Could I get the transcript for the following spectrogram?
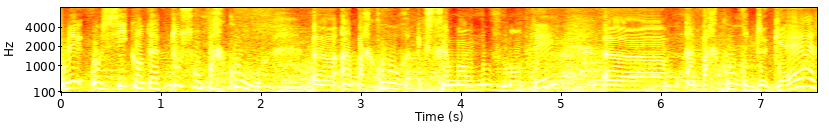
mais aussi quant à tout son parcours. Euh, un parcours extrêmement mouvementé, euh, un parcours de guerre,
